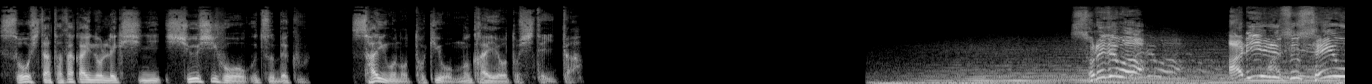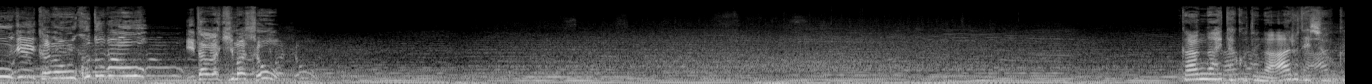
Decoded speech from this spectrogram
そうした戦いの歴史に終止符を打つべく最後の時を迎えようとしていた。それではアリエルス西欧芸家のお言葉をいただきましょう。考えたことがあるでしょうか？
